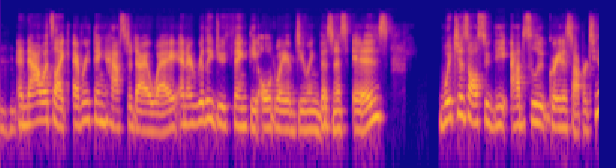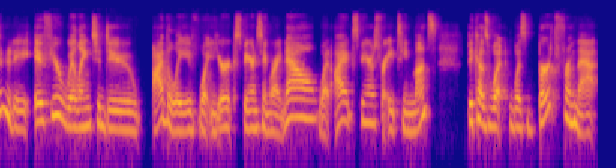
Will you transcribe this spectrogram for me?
Mm-hmm. And now it's like everything has to die away. And I really do think the old way of doing business is which is also the absolute greatest opportunity if you're willing to do, I believe, what you're experiencing right now, what I experienced for 18 months, because what was birthed from that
